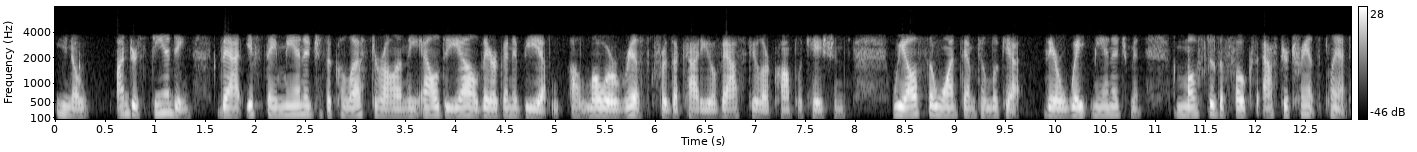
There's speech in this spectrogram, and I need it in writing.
you know, understanding that if they manage the cholesterol and the LDL, they're going to be at a lower risk for the cardiovascular complications. We also want them to look at their weight management. Most of the folks after transplant,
